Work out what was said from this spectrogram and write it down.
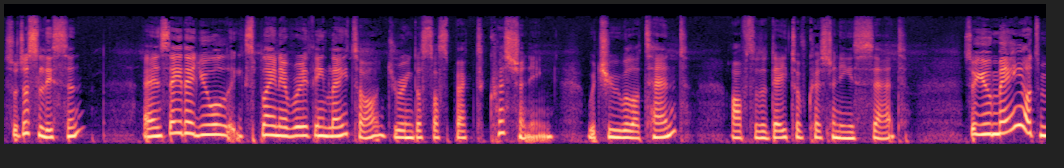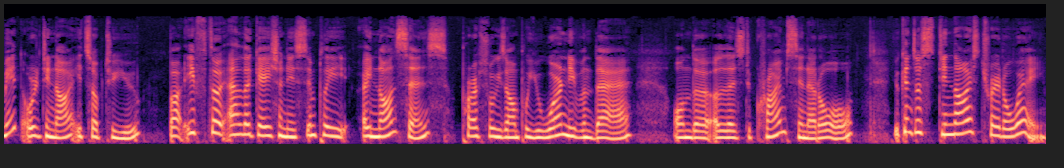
so just listen and say that you will explain everything later during the suspect questioning, which you will attend after the date of questioning is set. So you may admit or deny, it's up to you. But if the allegation is simply a nonsense, perhaps for example you weren't even there on the alleged crime scene at all, you can just deny straight away.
